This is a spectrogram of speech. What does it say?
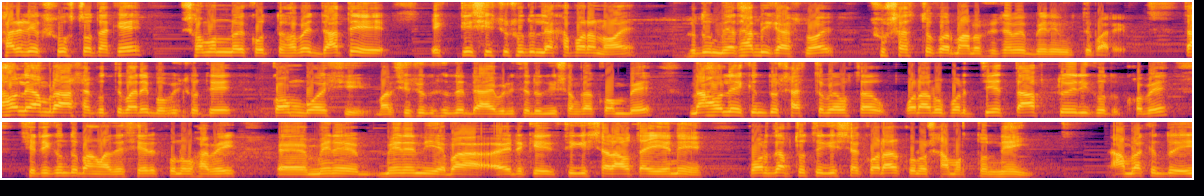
শারীরিক সুস্থতাকে সমন্বয় করতে হবে, যাতে একটি শিশু শুধু লেখাপড়া নয়, শুধু মেধা বিকাশ নয়, সুস্বাস্থ্যকর মানুষ হিসাবে বেড়ে উঠতে পারে। তাহলে আমরা আশা করতে পারি ভবিষ্যতে কম বয়সী মানে শিশু কিশোরদের ডায়াবেটিসের রোগীর সংখ্যা কমবে, না হলে কিন্তু স্বাস্থ্য ব্যবস্থাপনার উপর যে তাপ তৈরি হবে, সেটি কিন্তু বাংলাদেশের কোনোভাবেই মেনে মেনে নিয়ে বা এটাকে চিকিৎসার আওতায় এনে পর্যাপ্ত চিকিৎসা করার কোনো সামর্থ্য নেই। আমরা কিন্তু এই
